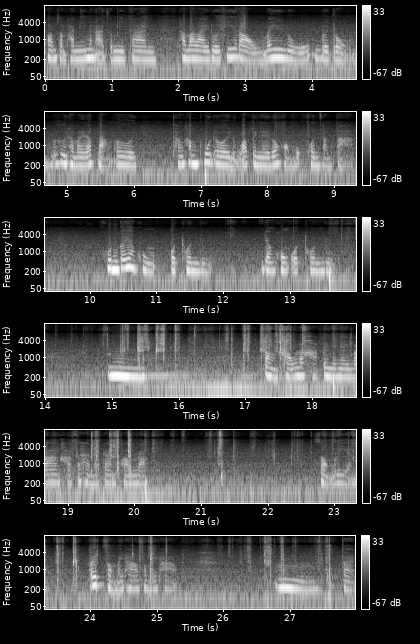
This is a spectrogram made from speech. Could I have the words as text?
ความสัมพันธ์นี้มันอาจจะมีการทำอะไรโดยที่เราไม่รู้โดยตรง ก็คือทำอะไรรับหลังเอ่ยทั้งคำพูดเอ่ยหรือว่าเป็นในเรื่องของบุคคลต่างๆ คุณก็ยังคงอดทนอยู่ ยังคงอดทนอยู่ อืม ฝั่งเขาล่ะคะ เป็นยังไงบ้างคะสถานการณ์ความรักสองเหรียญเอ้ยสองไม้เท้าสองไม้เท้า อืมแปด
